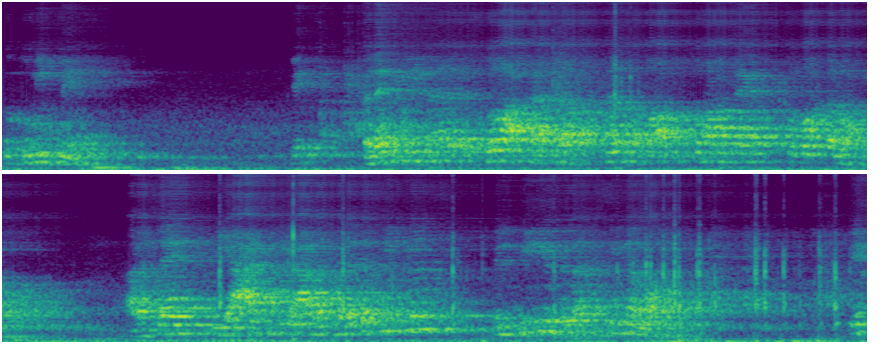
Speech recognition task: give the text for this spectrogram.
300 mega فلازم يبقى السرعه بتاعت ثلاث اضعاف السرعه بتاعت كل واحدة لوحدها علشان يعدي على ثلاثة signals في ال period بتاعت ال signal الواحده okay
